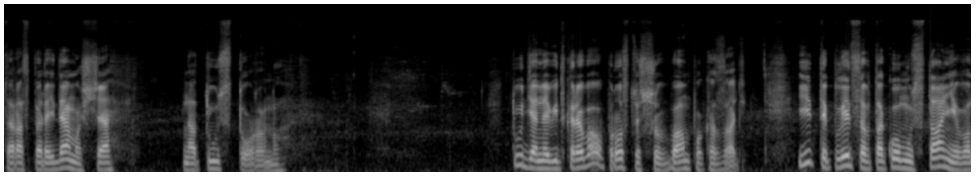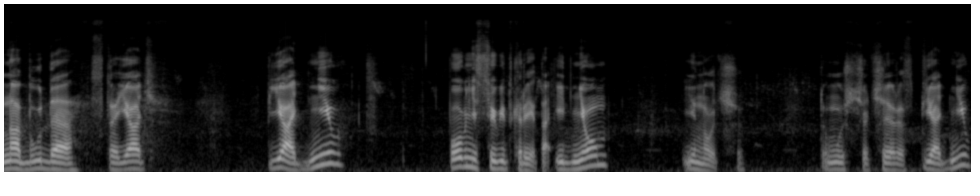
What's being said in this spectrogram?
Зараз перейдемо ще на ту сторону. Тут я не відкривав, просто щоб вам показати. І теплиця в такому стані вона буде стояти 5 днів повністю відкрита. І днем, і ночі. Тому що через 5 днів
